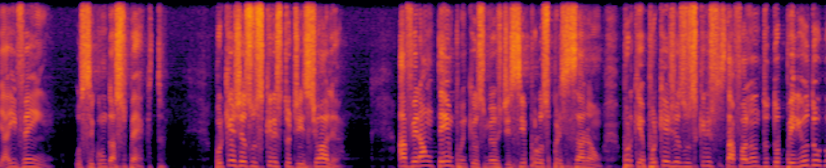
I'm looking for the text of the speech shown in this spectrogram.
E aí vem o segundo aspecto. Porque Jesus Cristo disse: Olha, haverá um tempo em que os meus discípulos precisarão. Por quê? Porque Jesus Cristo está falando do período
